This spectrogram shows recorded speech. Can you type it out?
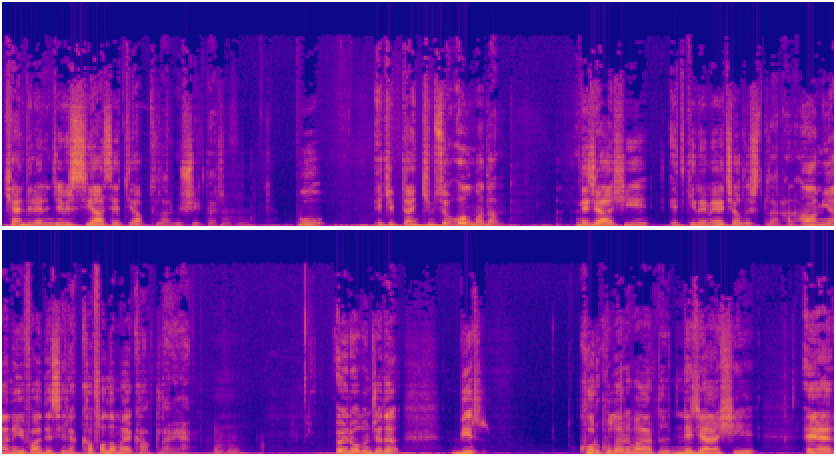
kendilerince bir siyaset yaptılar müşrikler. Hı hı. Bu ekipten kimse olmadan Necaşi'yi etkilemeye çalıştılar. Hani amiyane ifadesiyle kafalamaya kalktılar yani. Hı hı. Öyle olunca da bir korkuları vardı. Necaşi eğer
